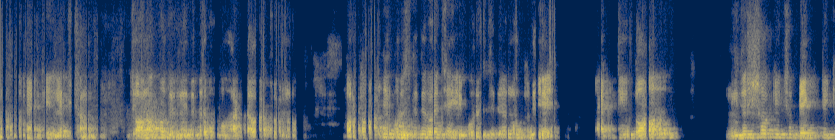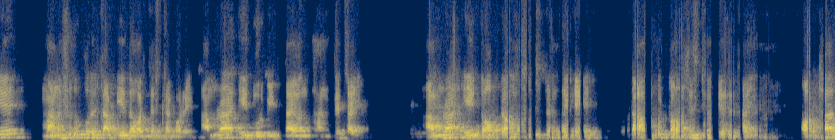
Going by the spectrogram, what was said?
মাধ্যমে একটি ইলেকশন জনপ্রতিনিধিদের উপহার দেওয়ার জন্য। বর্তমান যে পরিস্থিতি রয়েছে, এই পরিস্থিতির মধ্য দিয়ে একটি দল নিজস্ব কিছু ব্যক্তিকে মানুষের উপরে চাপিয়ে দেওয়ার চেষ্টা করে। আমরা এই দুর্বৃত্তায়ন ভাঙতে চাই। আমরা এই টপ ডাউন সিস্টেম থেকে টপ সিস্টেম যেতে চাই। অর্থাৎ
